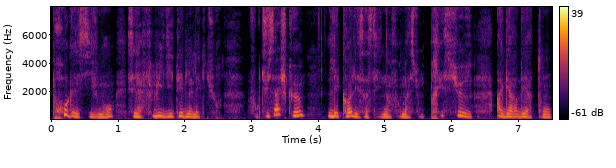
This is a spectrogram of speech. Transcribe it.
progressivement, c'est la fluidité de la lecture. Faut que tu saches que l'école, et ça c'est une information précieuse à garder à, ton,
